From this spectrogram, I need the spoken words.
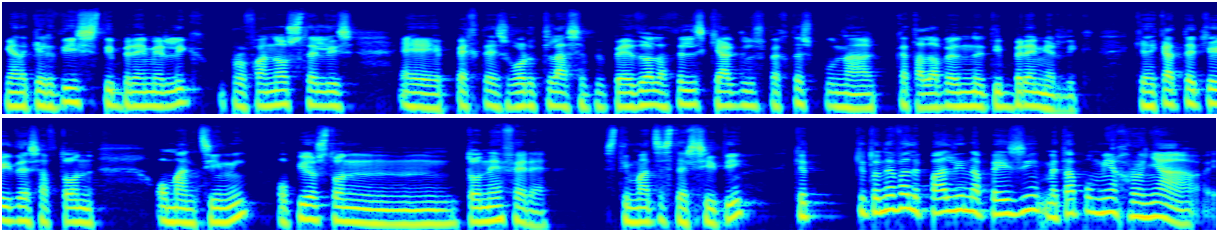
για να κερδίσεις την Premier League προφανώς θέλεις ε, παίχτες world class επίπεδο, αλλά θέλεις και Άγγλους παίχτες που να καταλαβαίνουν την Premier League. Και κάτι τέτοιο είδε σε αυτόν ο Μαντσίνη, ο οποίος τον, τον έφερε στη Manchester City και και τον έβαλε πάλι να παίζει μετά από μια χρονιά ε,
